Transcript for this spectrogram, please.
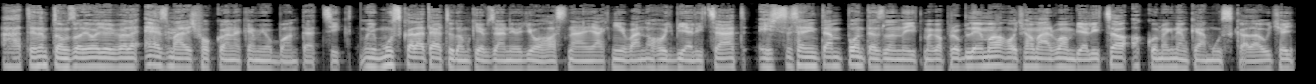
Hát én nem tudom, Zoli, hogy, hogy vele ez már egy fokkal nekem jobban tetszik. Mondjuk Muszkalát el tudom képzelni, hogy jól használják nyilván, ahogy Bielicát, és szerintem pont ez lenne itt meg a probléma, hogy ha már van Bielica, akkor meg nem kell Muszkala, úgyhogy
